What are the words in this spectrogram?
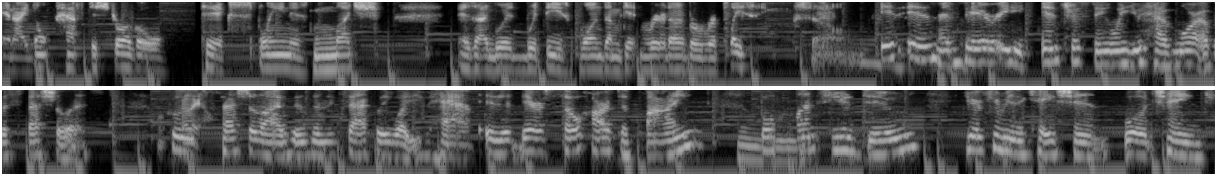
and I don't have to struggle to explain as much as I would with these ones I'm getting rid of or replacing. So It is very interesting when you have more of a specialist who Oh, yeah. specializes in exactly what you have. It, they're so hard to find, but mm-hmm. once you do, your communication will change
